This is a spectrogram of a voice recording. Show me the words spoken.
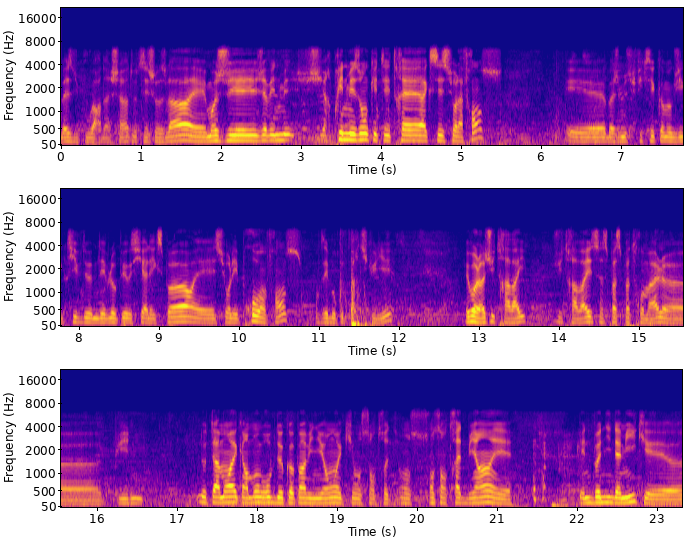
baisse du pouvoir d'achat, toutes ces choses-là. Et moi j'ai repris une maison qui était très axée sur la France. Et euh, bah, je me suis fixé comme objectif de me développer aussi à l'export et sur les pros en France. On faisait beaucoup de particuliers. Et voilà, j'y travaille. J'y travaille, ça se passe pas trop mal. euh, puis notamment avec un bon groupe de copains vignerons et qui on s'entraide bien et une bonne dynamique. Et euh,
